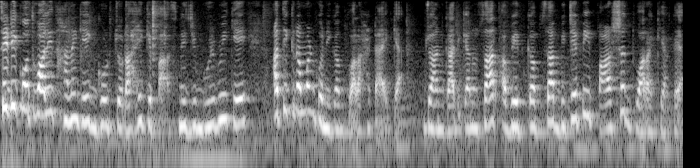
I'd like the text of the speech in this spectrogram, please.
सिटी कोतवाली थाने के गुड़ चौराहे के पास निजी भूमि के अतिक्रमण को निगम द्वारा हटाया गया। जानकारी के अनुसार अवैध कब्जा बीजेपी पार्षद द्वारा किया गया।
